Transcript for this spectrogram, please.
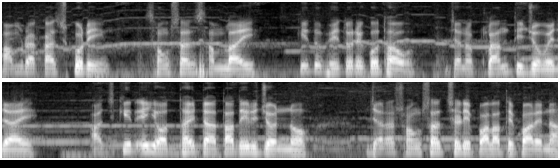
আমরা কাজ করি, সংসার সামলাই, কিন্তু ভেতরে কোথাও যেন ক্লান্তি জমে যায়। আজকের এই অধ্যায়টা তাদের জন্য, যারা সংসার ছেড়ে পালাতে পারে না,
